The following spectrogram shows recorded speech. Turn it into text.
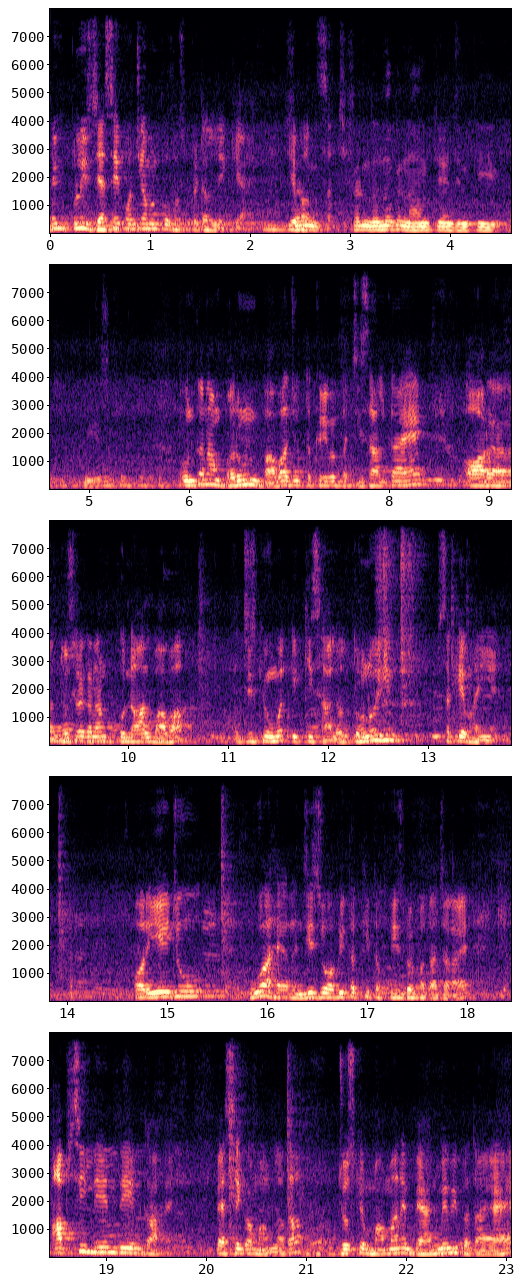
लेकिन पुलिस जैसे ही पहुँची हम उनको हॉस्पिटल लेके आए। ये बात सच सर दोनों के नाम क्या हैं जिनकी उनका नाम वरुण बाबा जो तकरीबन 25 साल का है और दूसरे का नाम कुणाल बाबा जिसकी उम्र 21 साल है। और दोनों ही सके भाई हैं। और ये जो हुआ है रंजिश जो अभी तक की तफ्तीश में पता चला है कि आपसी लेन देन का है पैसे का मामला था जो उसके मामा ने बयान में भी बताया है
